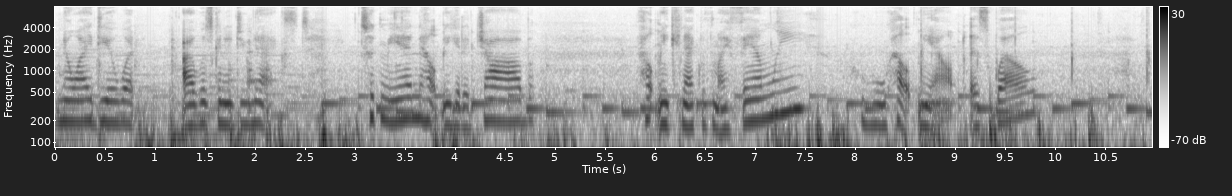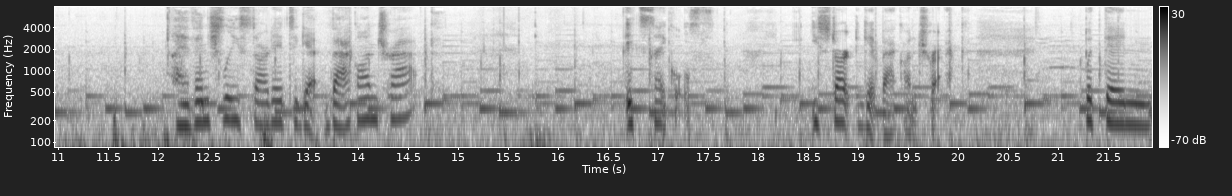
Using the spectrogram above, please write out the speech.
no idea what I was going to do next. Took me in, helped me get a job, helped me connect with my family, who helped me out as well. I eventually started to get back on track. It cycles. You start to get back on track. But then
